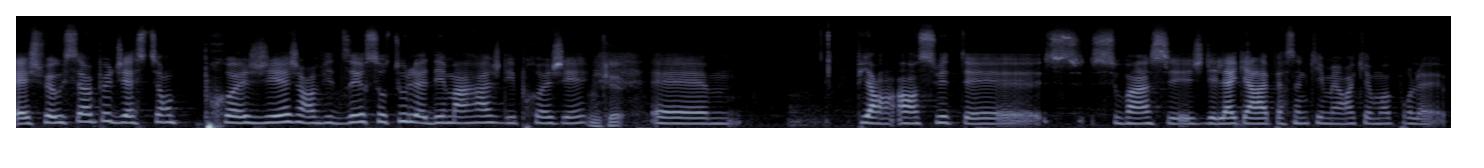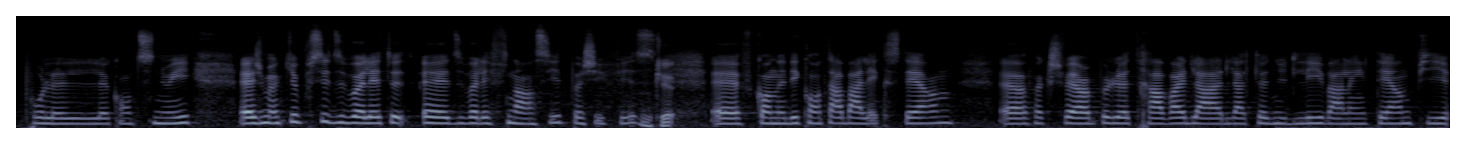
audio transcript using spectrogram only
je fais aussi un peu de gestion de projet, j'ai envie de dire, surtout le démarrage des projets. Puis ensuite, euh, souvent, je, délègue à la personne qui est meilleure que moi pour le, pour le, continuer. Euh, je m'occupe aussi du volet, euh, du volet financier de Poche et Fils. Okay. qu'on a des comptables à l'externe. fait que je fais un peu le travail de la, de la tenue de livre à l'interne, puis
